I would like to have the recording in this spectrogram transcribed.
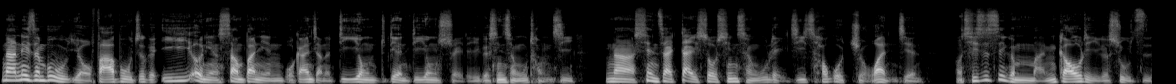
那内政部有发布这个一一二年上半年我刚才讲的低用电、低用水的一个新成屋统计。那现在待售新成屋累积超过九万间。哦，其实是一个蛮高的一个数字。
